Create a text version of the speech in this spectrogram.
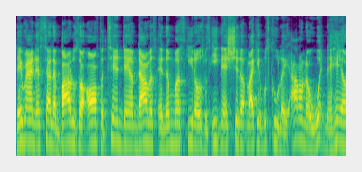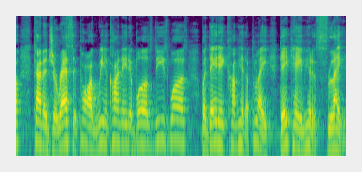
They ran there selling bottles of all for 10 damn dollars and the mosquitoes was eating that shit up like it was Kool-Aid. I don't know what in the hell kind of Jurassic Park reincarnated bugs these was, but they didn't come here to play. They came here to slay.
